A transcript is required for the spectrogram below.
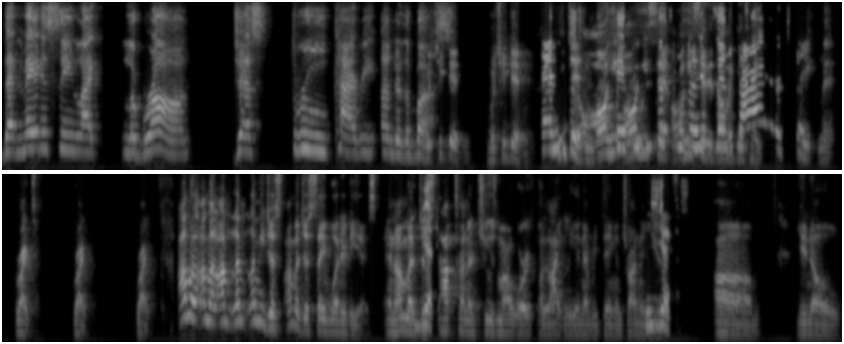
that made it seem like LeBron just threw Kyrie under the bus, which he didn't. Which he didn't. And he, he didn't. All he, all he said, all he said is, "I'm against statement." Right, right. Right. I'm a, I'm a, I'm let, let me just I'm gonna just say what it is. And I'm gonna just yes. stop trying to choose my words politely and everything and trying to use yes. um, you know,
